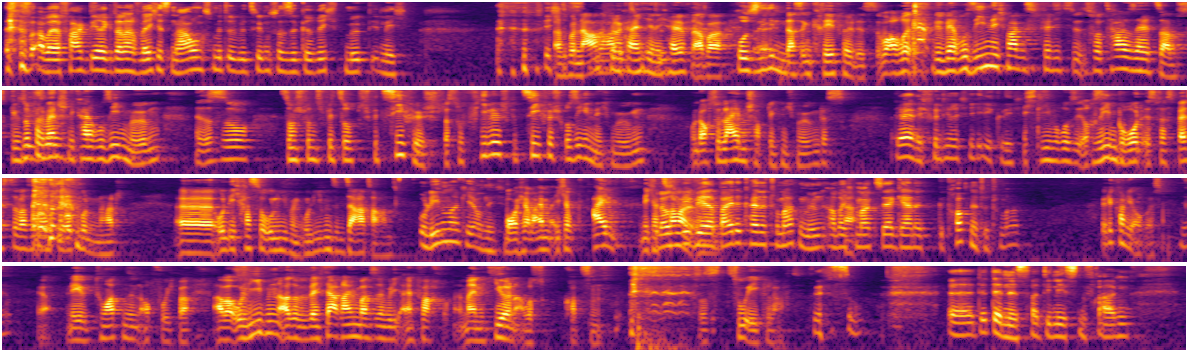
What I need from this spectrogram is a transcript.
aber er fragt direkt danach, welches Nahrungsmittel bzw. Gericht mögt ihr nicht? Also bei Nahrungsmitteln kann ich dir nicht helfen, aber Rosinen. äh, das in Krefeld ist. Auch, wer Rosinen nicht mag, ist finde ich total seltsam. Es gibt so viele? Menschen, die keine Rosinen mögen. Das ist so, so spezifisch, dass so viele spezifisch Rosinen nicht mögen und auch so leidenschaftlich nicht mögen. Das, Ja, ich finde die richtig eklig. ich liebe Rosinen. Rosinenbrot ist das Beste, was Mensch je erfunden hat. Äh, und ich hasse Oliven. Oliven sind Satan. Oliven mag ich auch nicht. Boah, ich habe einmal, ich habe ein, ich habe zweimal. wie wir beide keine Tomaten mögen, aber Ja. ich mag sehr gerne getrocknete Tomaten. Ja, die kann ich auch essen. Ja. Ja, nee, Tomaten sind auch furchtbar. Aber Oliven, also wenn ich da reinbeiße, dann würde ich einfach mein Hirn auskotzen. Das ist zu ekelhaft. so. Äh, der Dennis hat die nächsten Fragen.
